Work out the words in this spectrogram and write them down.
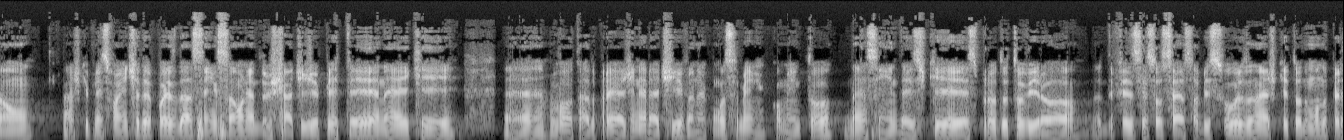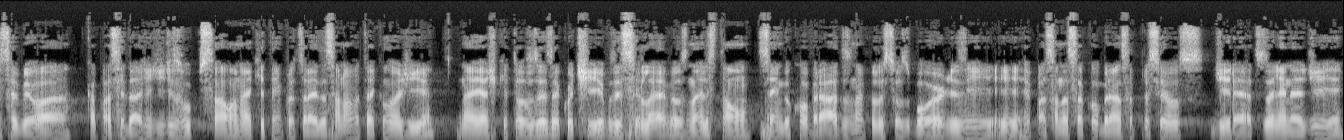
Então, acho que principalmente depois da ascensão né, do chat GPT, né, e que é, voltado para a generativa, né, como você bem comentou, né, assim, desde que esse produto virou, fez esse sucesso absurdo, né, acho que todo mundo percebeu a capacidade de disrupção, né, que tem por trás dessa nova tecnologia, né, e acho que todos os executivos e C-levels, né, eles estão sendo cobrados, né, pelos seus boards e, e repassando essa cobrança para os seus diretos ali, né, de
